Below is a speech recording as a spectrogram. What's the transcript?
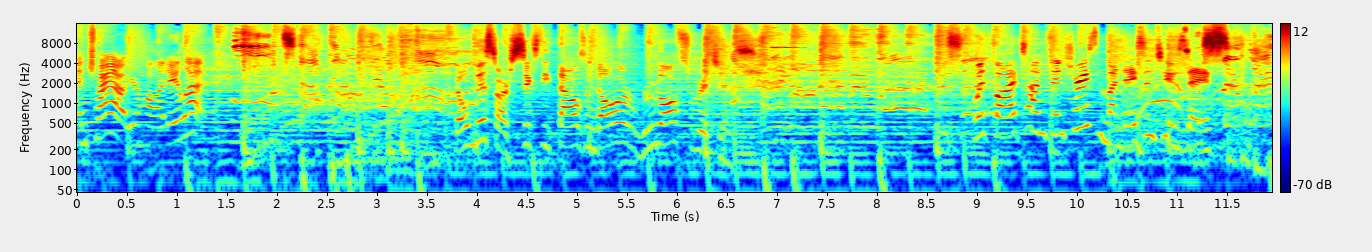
And try out your holiday let. Don't miss our $60,000 Rudolph's Riches. With five times entries Mondays and Tuesdays.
